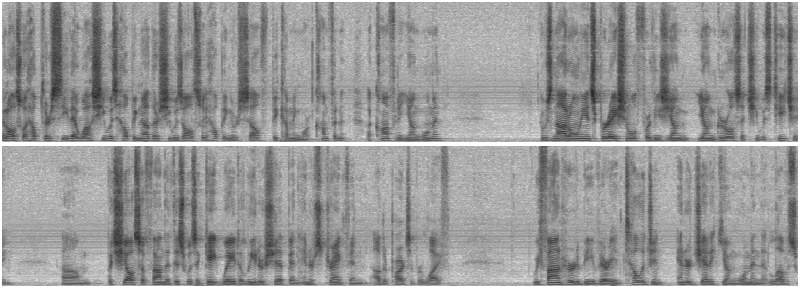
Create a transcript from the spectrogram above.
it also helped her see that while she was helping others, she was also helping herself, becoming more confident, a confident young woman. It was not only inspirational for these young, young girls that she was teaching, um, but she also found that this was a gateway to leadership and inner strength in other parts of her life. We found her to be a very intelligent, energetic young woman that loves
